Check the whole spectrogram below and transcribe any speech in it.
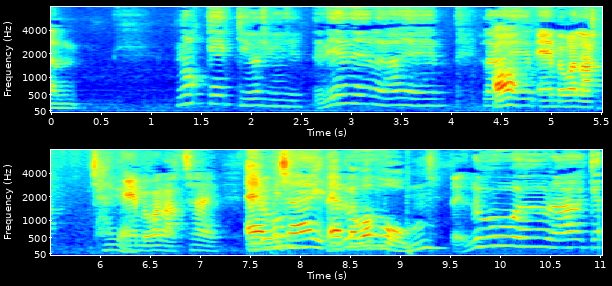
อันนกแก๊กเจียวชื่อแต่เรียกลาเอ็มลาอ๋อเอ็มเอ็มแปลว่ารักใช่เหรอเอ็มแปลว่ารักใช่แอมไม่ใช่ แอมแปลว่าผม แต่รู้ว่ารักไง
